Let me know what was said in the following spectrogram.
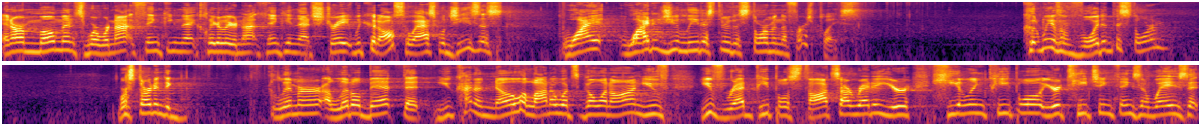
in our moments where we're not thinking that clearly or not thinking that straight, we could also ask, well, Jesus, why, why did you lead us through the storm in the first place? Couldn't we have avoided the storm? We're starting to glimmer a little bit that you kind of know a lot of what's going on. You've, you've read people's thoughts already. You're healing people. You're teaching things in ways that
